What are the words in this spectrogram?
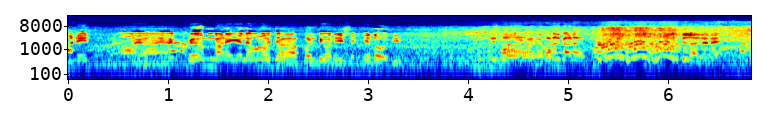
आणि खेळून गाड्या गेल्यामुळे त्या पलटी होण्याची शक्यता होती. म्हणून तिथं बऱ्याच गाड्या पलटी झालेल्या आहे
